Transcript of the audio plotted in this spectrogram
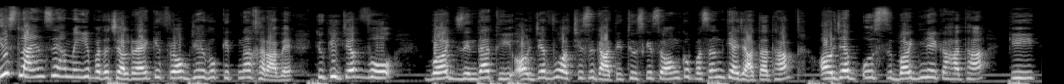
इस लाइन से हमें ये पता चल रहा है कि फ्रॉक जो है वो कितना खराब है क्योंकि जब वो बर्ड ज़िंदा थी और जब वो अच्छे से गाती थी, उसके सॉन्ग को पसंद किया जाता था और जब उस बर्ड ने कहा था कि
